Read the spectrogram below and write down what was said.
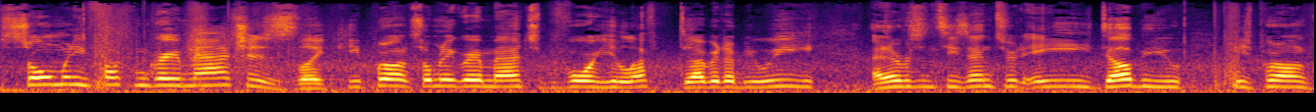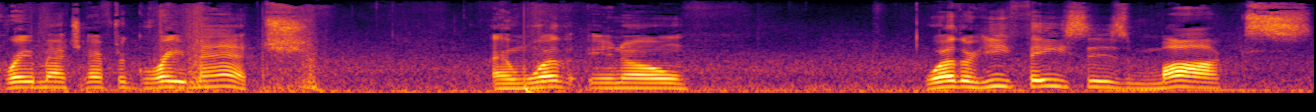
so many fucking great matches. Like he put on so many great matches before he left WWE, and ever since he's entered AEW, he's put on great match after great match. And whether you know whether he faces Mox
